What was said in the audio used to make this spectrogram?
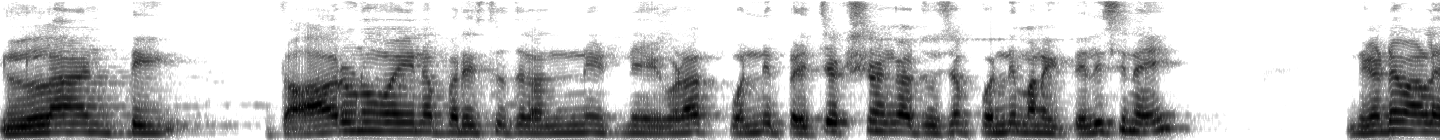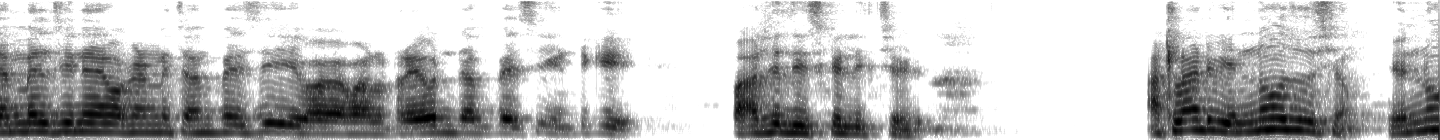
ఇలాంటి దారుణమైన పరిస్థితులన్నింటినీ కూడా కొన్ని ప్రత్యక్షంగా చూసాం కొన్ని మనకి తెలిసినాయి. ఎందుకంటే వాళ్ళ ఎమ్మెల్సీనే ఒకరిని చంపేసి వాళ్ళ డ్రైవర్ని చంపేసి ఇంటికి పార్సిల్ తీసుకెళ్ళి ఇచ్చాడు. అట్లాంటివి ఎన్నో చూసాం ఎన్నో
